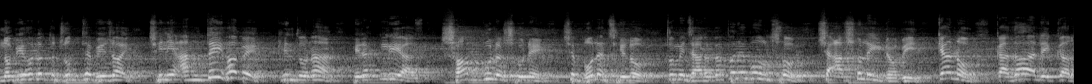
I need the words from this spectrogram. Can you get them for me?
নবী হলে তো যুদ্ধে বিজয় ছিনিয়ে আনতেই হবে। কিন্তু না, হিরাক্লিয়াস সবগুলো শুনে সে বলেছিল, তুমি যার ব্যাপারে বলছো, সে আসলেই নবী। কেন? কাদালিকার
